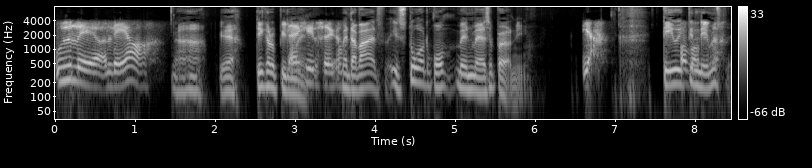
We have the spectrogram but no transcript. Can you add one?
udlærer lærere. Aha, ja, det kan du bilde Jeg er mig ikke helt sikker. Men der var et, et stort rum med en masse børn i. Ja, Det er jo ikke Og det nemmeste,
